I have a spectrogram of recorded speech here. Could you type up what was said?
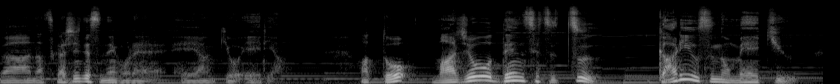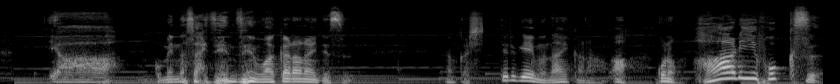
わー、懐かしいですね、これ。平安京エイリアン。あと、魔女伝説2。ガリウスの迷宮。いやー、ごめんなさい。全然わからないです。なんか知ってるゲームないかな。あ、このハーリー・フォックス。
